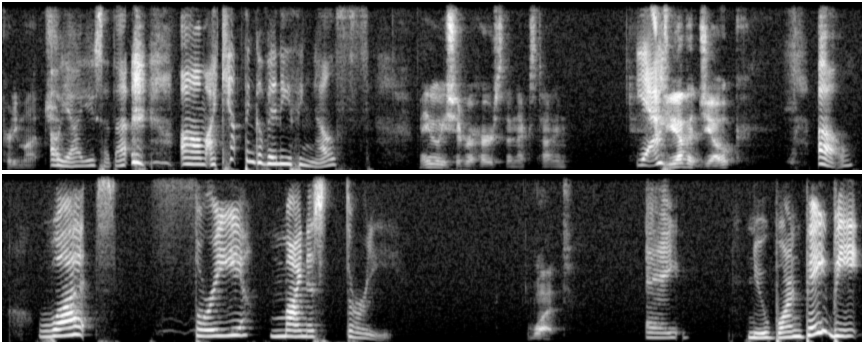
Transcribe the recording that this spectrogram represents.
pretty much. Oh yeah, you said that. um, I can't think of anything else. Maybe we should rehearse the next time. Yeah. Do you have a joke? Oh, what's three minus three? What? A newborn baby.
